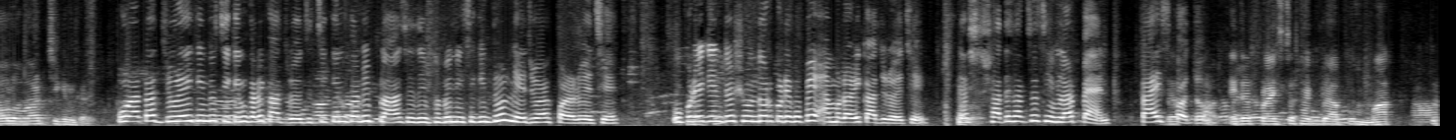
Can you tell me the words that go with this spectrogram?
অল ওভার চিকেন কারি পুরাটা জুড়েই কিন্তু চিকেন কারি কাজ রয়েছে। চিকেন কারি প্লাস যেভাবে নিচে কিন্তু লেজ ওয়ার্ক করা রয়েছে। উপরে কিন্তু সুন্দর করে ভাবে এমব্রয়ডারি কাজ রয়েছে। সাথে থাকছে সিমলার প্যান্ট। প্রাইস কত? এটার প্রাইসটা থাকবে আপু মাত্র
